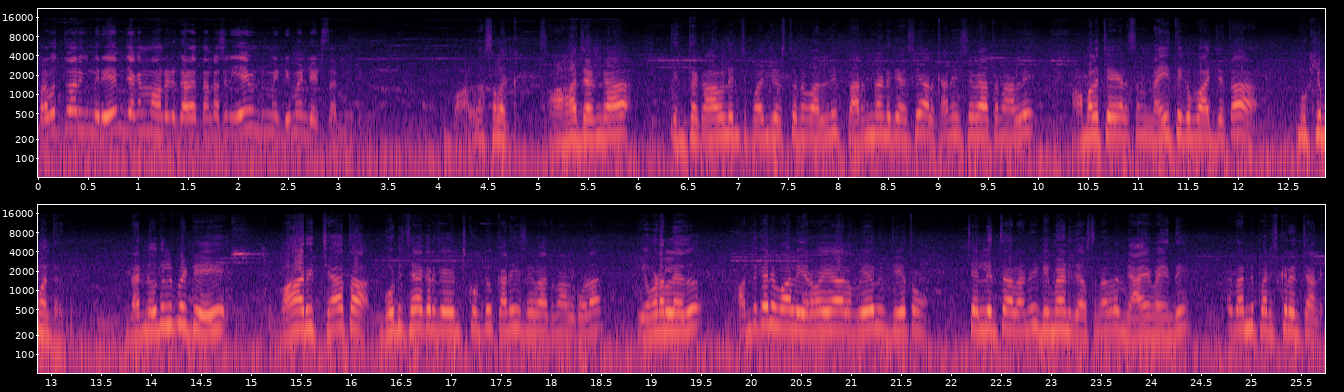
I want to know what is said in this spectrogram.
ప్రభుత్వానికి మీరు ఏం జగన్మోహన్ రెడ్డి అడుగుతున్నారు? అసలు ఏమిటి మీ డిమాండ్ ఏంటి సార్ మీరు వాళ్ళు అసలు సహజంగా ఇంతకాలం నుంచి పనిచేస్తున్న వాళ్ళని పర్మనెంట్ చేసి వాళ్ళ కనీస వేతనాల్ని అమలు చేయాల్సిన నైతిక బాధ్యత ముఖ్యమంత్రికి దాన్ని వదిలిపెట్టి వారి చేత గొడ్డు సేకరణ చేయించుకుంటూ కనీస వేతనాలు కూడా ఇవ్వడం లేదు. అందుకని వాళ్ళు ఇరవై ఆరు వేలు జీతం చెల్లించాలని డిమాండ్ చేస్తున్నారు. న్యాయమైంది. దాన్ని పరిష్కరించాలి.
